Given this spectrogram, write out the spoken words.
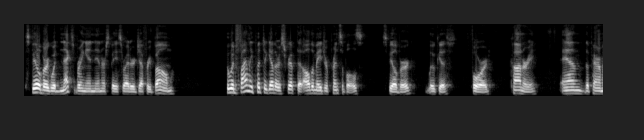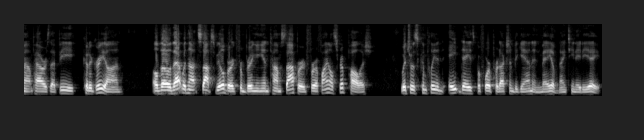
Spielberg would next bring in Innerspace writer Jeffrey Boam, who would finally put together a script that all the major principals Spielberg, Lucas, Ford, Connery, and the Paramount powers that be could agree on, although that would not stop Spielberg from bringing in Tom Stoppard for a final script polish, which was completed eight days before production began in May of 1988.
